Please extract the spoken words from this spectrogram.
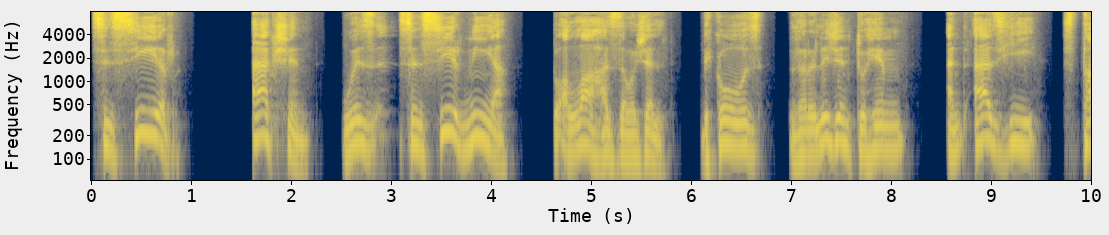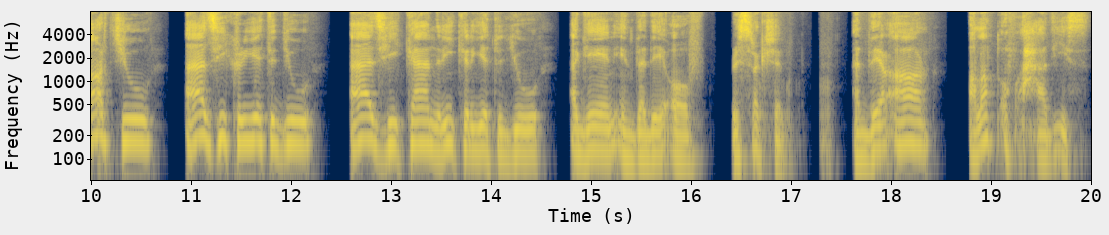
sincere action, with sincere niyyah to Allah Azza wa Jal, because the religion to him, and as he starts you, as he created you, as he can recreate you again in the day of resurrection. And there are a lot of ahadith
